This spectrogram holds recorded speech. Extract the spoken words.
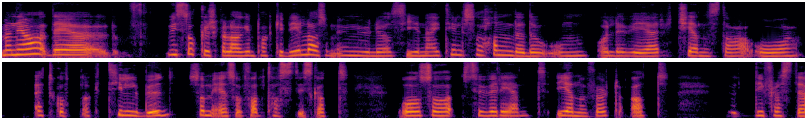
Men ja, det, hvis dere skal lage en pakkedeal da, som er umulig å si nei til, så handler det om å levere tjenester og et godt nok tilbud som er så fantastisk at, og så suverent gjennomført at de fleste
